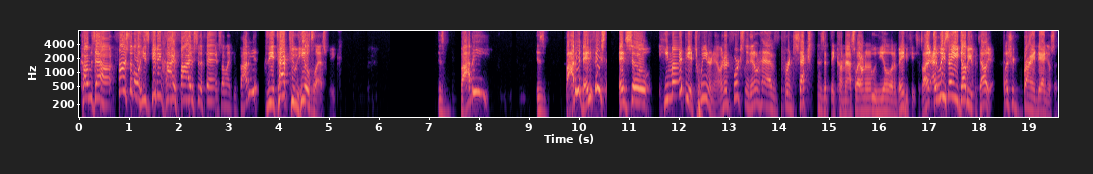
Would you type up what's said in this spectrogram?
comes out. First of all, he's giving high fives to the fans. So I'm like, is Bobby? Because he attacked two heels last week. Is Bobby? Is Bobby a babyface? And so he might be a tweener now. And unfortunately, they don't have different sections that they come out. So I don't know who heel and a babyface is. At least AEW will tell you, unless you're Bryan Danielson.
